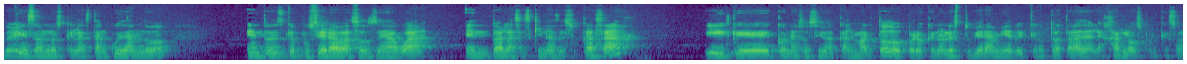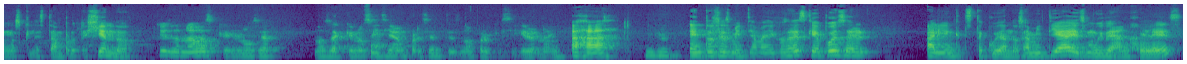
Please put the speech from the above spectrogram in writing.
que son los que la están cuidando. Entonces que pusiera vasos de agua en todas las esquinas de su casa y que con eso se iba a calmar todo, pero que no les tuviera miedo y que no tratara de alejarlos porque son los que le están protegiendo. Sí, son nada más que no sea, o sea, que no se hicieran presentes, ¿no? Pero que siguieran ahí. Ajá. Entonces mi tía me dijo, ¿sabes qué? Puede ser alguien que te esté cuidando. O sea, mi tía es muy de ángeles,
